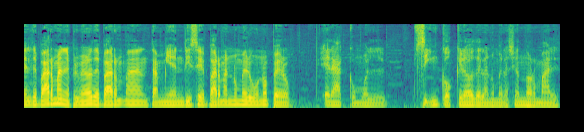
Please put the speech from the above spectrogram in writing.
el de Barman, el primero de Barman también dice Barman número uno, pero era como el 5 creo de la numeración normal.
